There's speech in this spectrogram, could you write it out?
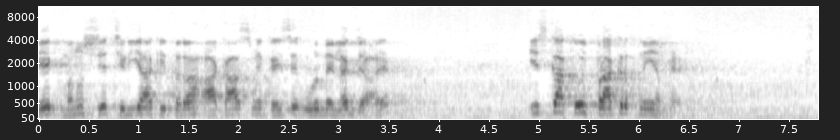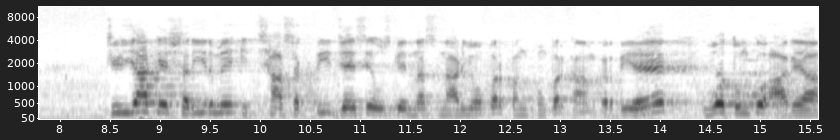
एक मनुष्य चिड़िया की तरह आकाश में कैसे उड़ने लग जाए, इसका कोई प्राकृत नियम है। चिड़िया के शरीर में इच्छा शक्ति जैसे उसके नस नाड़ियों पर, पंखों पर काम करती है, वो तुमको आ गया।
